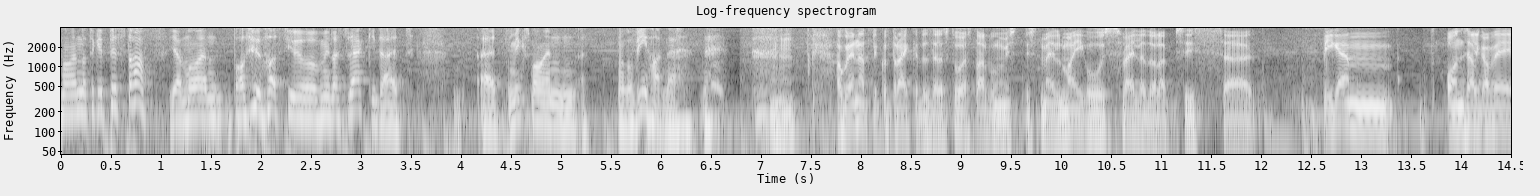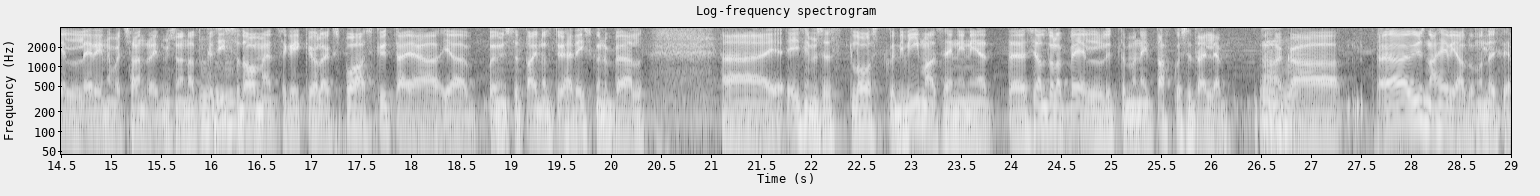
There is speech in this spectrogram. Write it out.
ma olen natuke pissed off ja mul on palju asju, millest rääkida, et, et miks ma olen nagu vihane aga kui ennatlikult rääkida sellest uuest albumist, mis meil maikuus välja tuleb, siis äh, pigem on seal ka veel erinevaid žanreid, mis me natuke mm -hmm. sisse toome, et see kõik ei oleks puhas küte ja, ja põhimõtteliselt ainult üheteistkümne peal äh, esimesest loost kuni viimaseni, nii et äh, seal tuleb veel, ütleme neid tahkusid välja mm. -hmm. Äh, üsna heavy album on tõesti.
